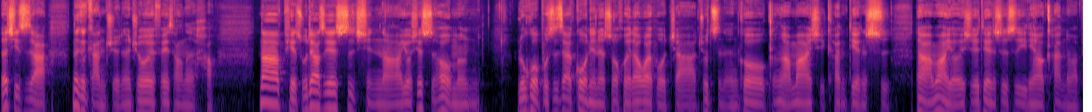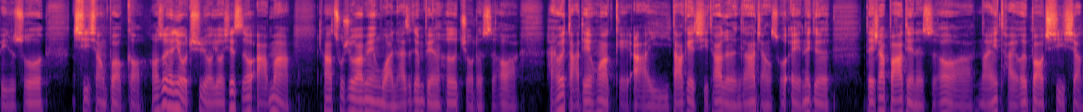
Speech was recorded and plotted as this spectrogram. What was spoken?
而其实啊，那个感觉呢，就会非常的好。那撇除掉这些事情呢，有些时候我们如果不是在过年的时候回到外婆家，就只能够跟阿嬷一起看电视。那阿嬷有一些电视是一定要看的嘛，比如说气象报告，哦，所以很有趣哦。有些时候阿嬷她出去外面玩，还是跟别人喝酒的时候啊，还会打电话给阿姨，打给其他的人，跟他讲说，哎，那个等一下八点的时候啊，哪一台会报气象？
